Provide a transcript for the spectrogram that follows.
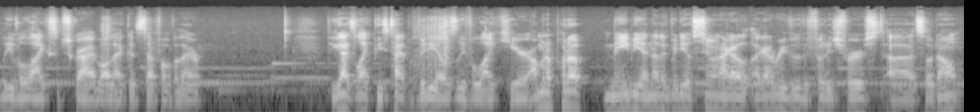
Leave a like, subscribe, all that good stuff over there. If you guys like these type of videos, leave a like here. I'm gonna put up maybe another video soon. I gotta I gotta review the footage first, uh, so don't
